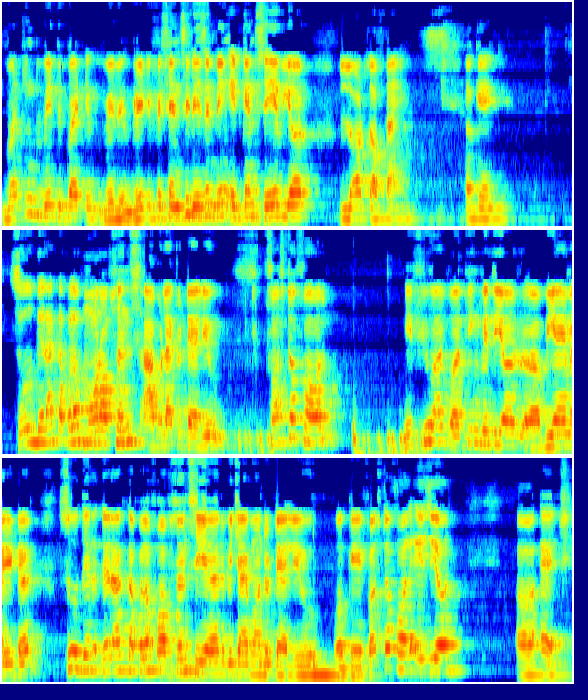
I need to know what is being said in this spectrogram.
working with quite with great efficiency. Reason being it can save your lots of time. Okay, so there are a couple of more options I would like to tell you. First of all, if you are working with your uh, VIM editor, so there, there are a couple of options here which I want to tell you. Okay, first of all is your uh, H.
